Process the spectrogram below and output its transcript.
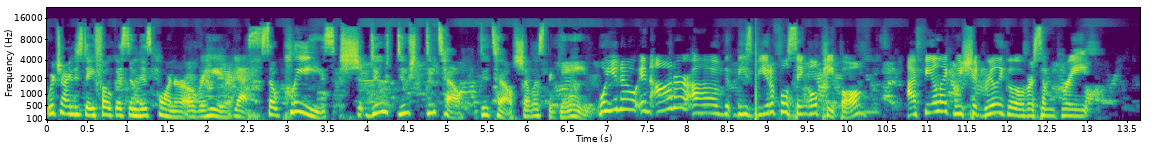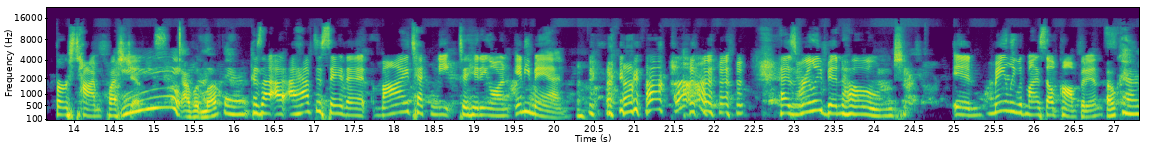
we're trying to stay focused in this corner over here. Yes. So please sh- do do do tell do tell show us the game. Well, you know, in honor of these beautiful single people, I feel like we should really go over some great first time questions. Mm, I would love that. Because I, I I have to say that my technique to hitting on any man has really been honed in mainly with my self confidence. okay.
